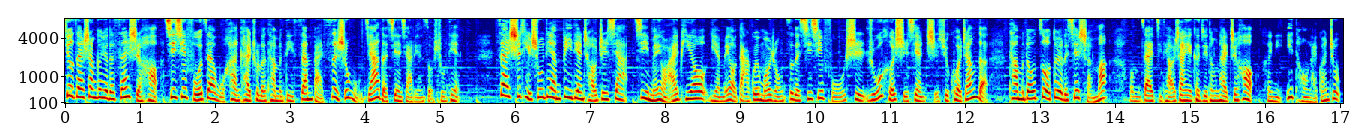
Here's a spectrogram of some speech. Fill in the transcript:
就在上个月的三十号，西西弗在武汉开出了他们第三百四十五家的线下连锁书店。在实体书店闭店潮之下，既没有 IPO，也没有大规模融资的西西弗是如何实现持续扩张的？他们都做对了些什么？我们在几条商业科技动态之后，和你一同来关注。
